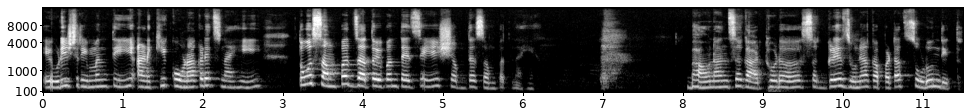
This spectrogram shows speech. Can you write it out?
एवढी श्रीमंती आणखी कोणाकडेच नाही तो संपत जातोय पण त्याचे शब्द संपत नाही. भावनांचं गाठोडं सगळे जुन्या कपाटात सोडून देतात.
